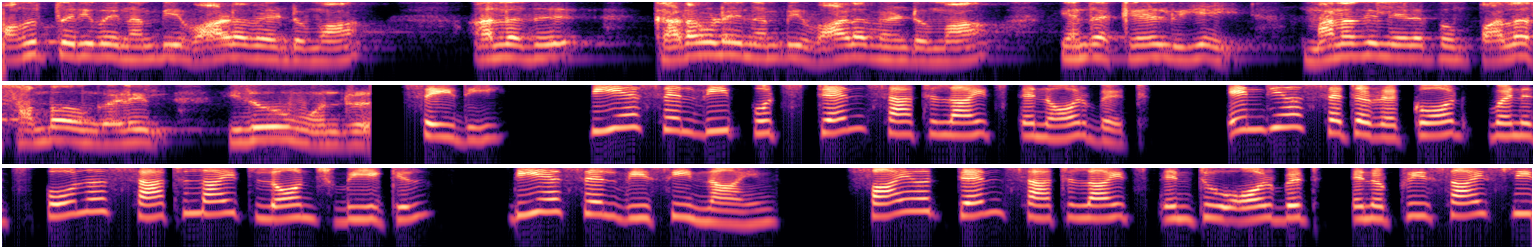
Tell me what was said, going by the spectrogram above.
பகுத்தறிவை நம்பி வாழ வேண்டுமா அல்லது கடவுளை நம்பி வாழ வேண்டுமா என்ற கேள்வியை மனதில் எழுப்பும் பல சம்பவங்களில் இதுவும் ஒன்று Seidi, PSLV puts 10 satellites in orbit. India set a record when its Polar Satellite Launch Vehicle, BSLV-C 9, fired 10 satellites into orbit in a precisely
